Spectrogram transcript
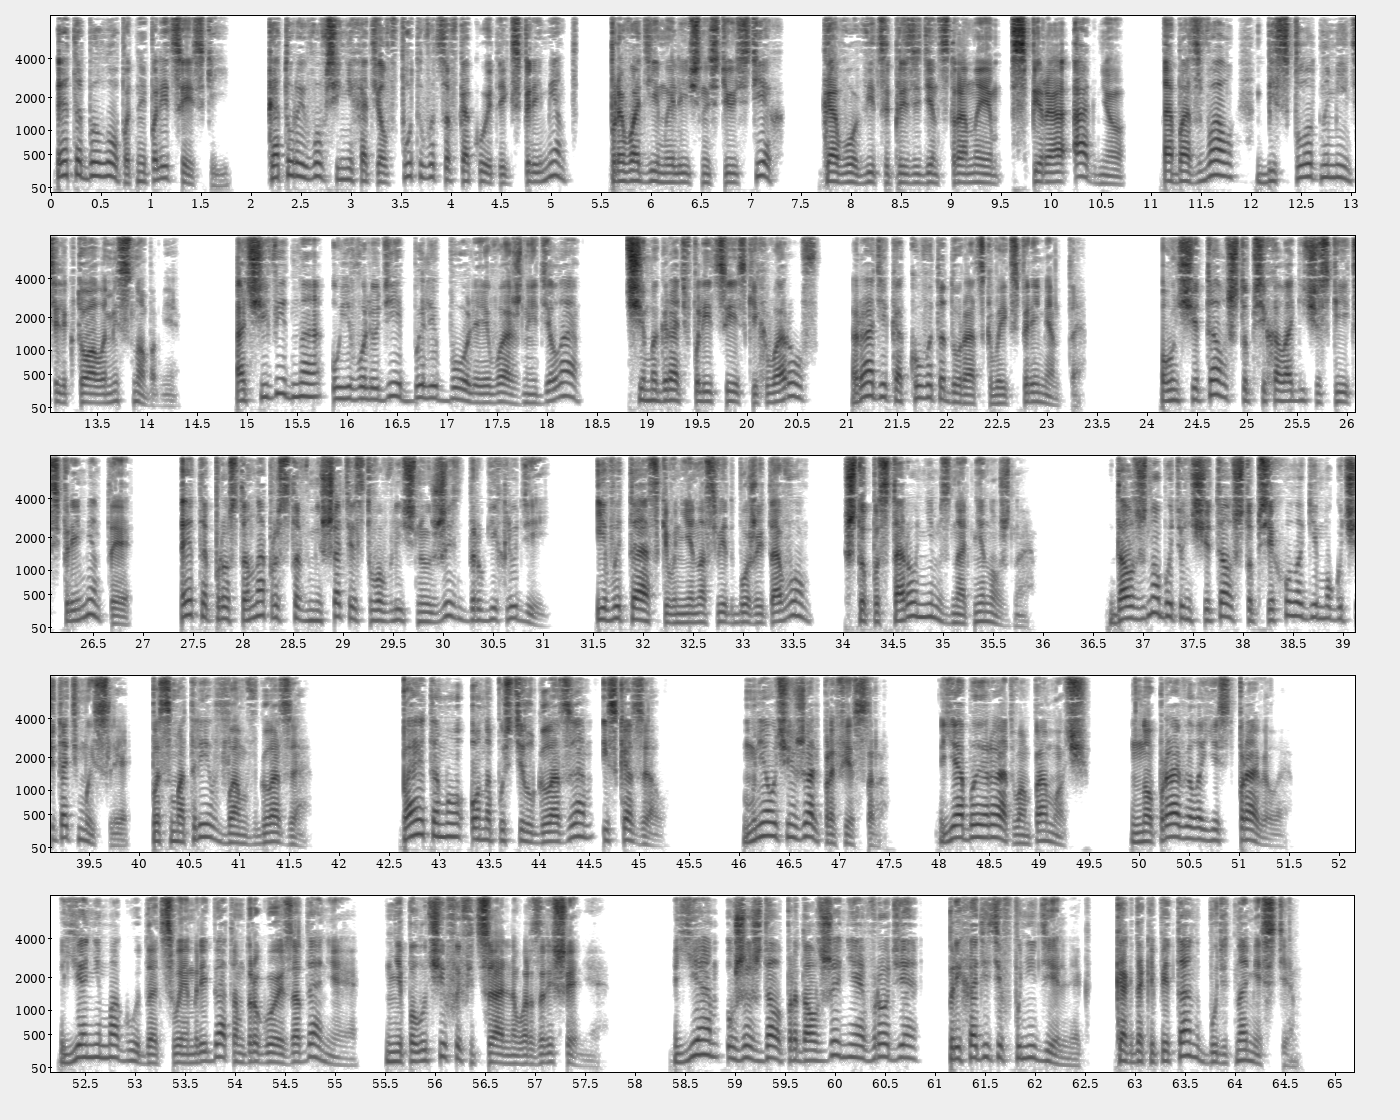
Это был опытный полицейский, который вовсе не хотел впутываться в какой-то эксперимент, проводимый личностью из тех, кого вице-президент страны Спира Агню обозвал бесплодными интеллектуалами-снобами. Очевидно, у его людей были более важные дела, чем играть в полицейских воров ради какого-то дурацкого эксперимента. Он считал, что психологические эксперименты это просто-напросто вмешательство в личную жизнь других людей и вытаскивание на свет Божий того, что посторонним знать не нужно. Должно быть, он считал, что психологи могут читать мысли, посмотрев вам в глаза. Поэтому он опустил глаза и сказал: "Мне очень жаль, профессор. Я бы и рад вам помочь, но правило есть правило. Я не могу дать своим ребятам другое задание, не получив официального разрешения. Я уже ждал продолжения вроде приходите в понедельник, когда капитан будет на месте.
